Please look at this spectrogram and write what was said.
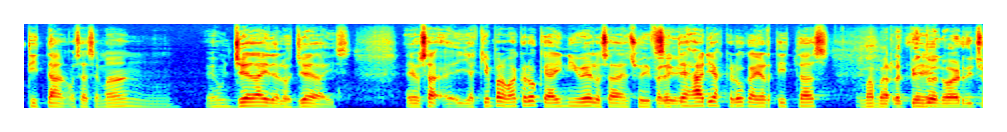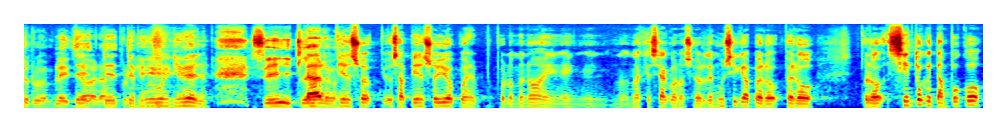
titán, o sea, ese man es un Jedi de los Jedis. Eh, o sea, y aquí en Panamá creo que hay nivel, o sea, en sus diferentes Sí. áreas creo que hay artistas Además, me arrepiento De- de, no haber dicho Rubén Blades de, ahora. de- de porque- muy buen nivel. sí, claro. Pienso, o sea, pienso yo, pues por lo menos en, en- en- no es que sea conocedor de música, pero, pero, pero siento que tampoco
